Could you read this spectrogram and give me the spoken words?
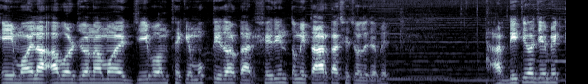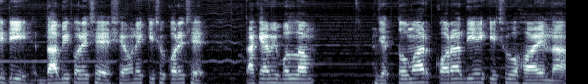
এই ময়লা আবর্জনাময় জীবন থেকে মুক্তি দরকার, সেদিন তুমি তার কাছে চলে যাবে। আর দ্বিতীয় যে ব্যক্তিটি দাবি করেছে, সে অনেক কিছু করেছে, তাকে আমি বললাম যে তোমার করা দিয়ে কিছু হয় না।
